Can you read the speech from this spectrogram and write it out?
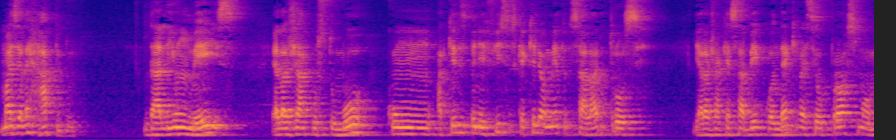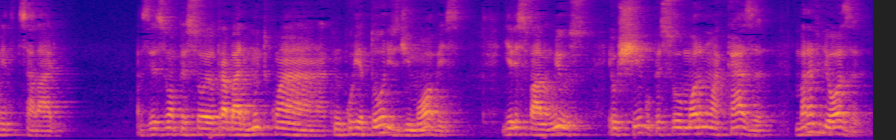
mas ela é rápido. Dali um mês, ela já acostumou com aqueles benefícios que aquele aumento de salário trouxe. E ela já quer saber quando é que vai ser o próximo aumento de salário. Às vezes uma pessoa, eu trabalho muito com, a, com corretores de imóveis, e eles falam, Wilson, eu chego, a pessoa mora numa casa maravilhosa,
